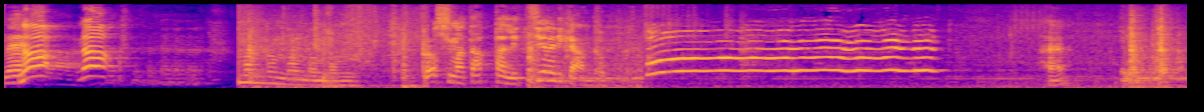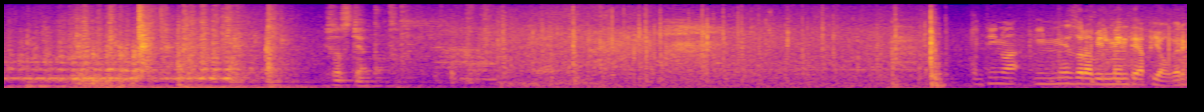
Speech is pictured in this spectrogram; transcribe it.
No, no! Bam, bam, bam, bam, bam. Prossima tappa, lezione di canto. Eh? Mi sono schiantato. Continua inesorabilmente a piovere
